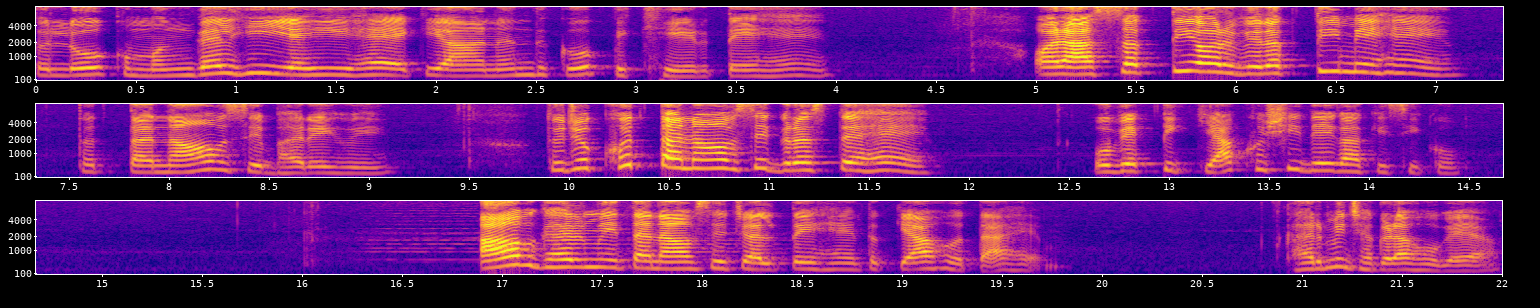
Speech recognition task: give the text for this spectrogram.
तो लोक मंगल ही यही है कि आनंद को बिखेरते हैं। और आसक्ति और विरक्ति में हैं तो तनाव से भरे हुए। तो जो खुद तनाव से ग्रस्त है, वो व्यक्ति क्या खुशी देगा किसी को? आप घर में तनाव से चलते हैं तो क्या होता है? घर में झगड़ा हो गया।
